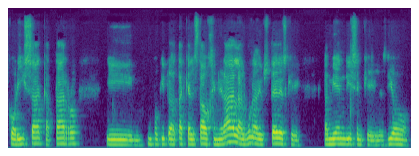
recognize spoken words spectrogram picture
coriza, catarro y un poquito de ataque al estado general, alguna de ustedes que también dicen que les dio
